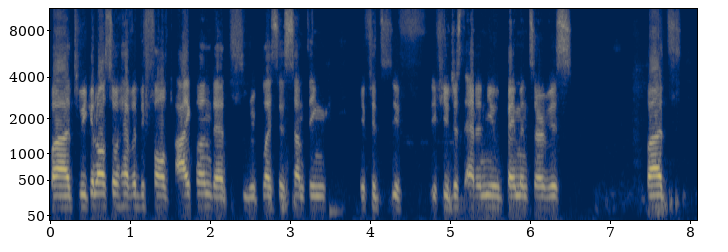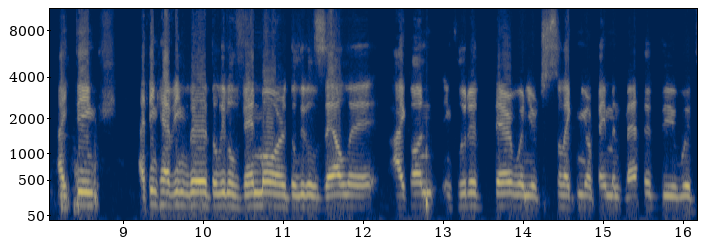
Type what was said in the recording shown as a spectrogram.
But we can also have a default icon that replaces something if it's if if you just add a new payment service but I think I think having the, the little Venmo or the little Zelle icon included there when you're selecting your payment method it would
